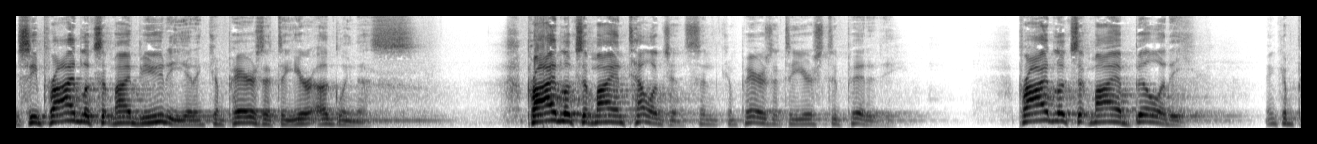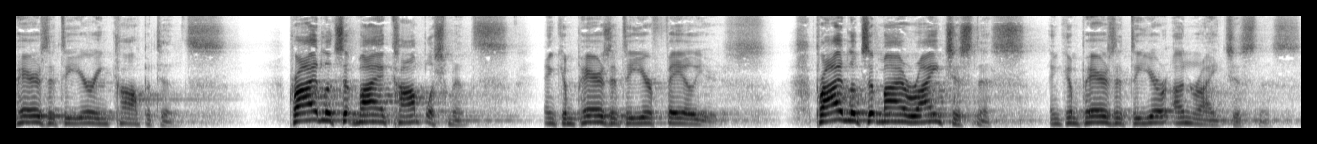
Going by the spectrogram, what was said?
You see, pride looks at my beauty and it compares it to your ugliness. Pride looks at my intelligence and compares it to your stupidity. Pride looks at my ability and compares it to your incompetence. Pride looks at my accomplishments and compares it to your failures. Pride looks at my righteousness and compares it to your unrighteousness.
